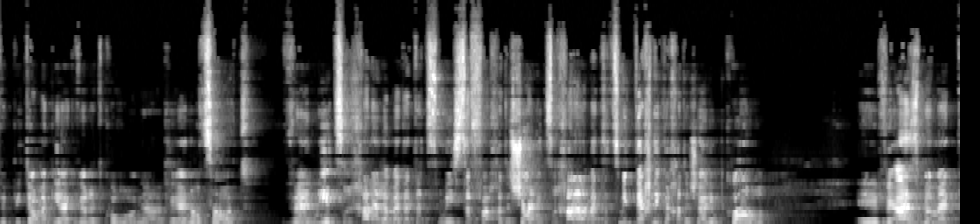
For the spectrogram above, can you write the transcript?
ופתאום מגיעה גברת קורונה ואין הרצאות. ואני צריכה ללמד את עצמי שפה חדשה, אני צריכה ללמד את עצמי טכניקה חדשה למכור. ואז באמת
